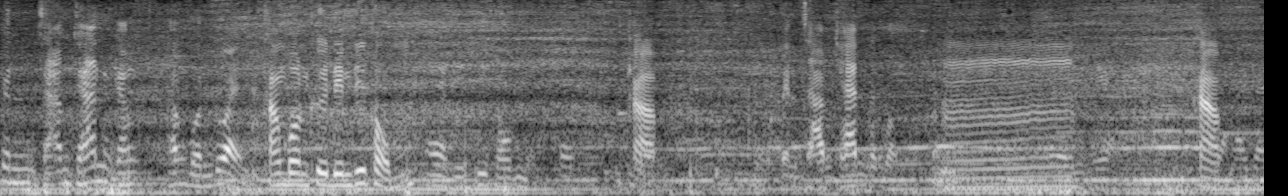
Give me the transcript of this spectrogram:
เป็นสามชั้นข้างข้างบนด้วยข้างบนคือดินที่ถม เออที่ที่ทมเนี่ยก็ครับ เป็นสามชั้นทั้งหมดอืม เนี่ยครับให้ได้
